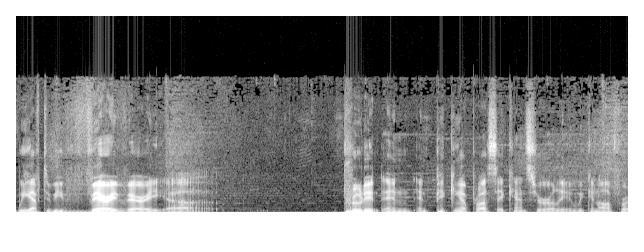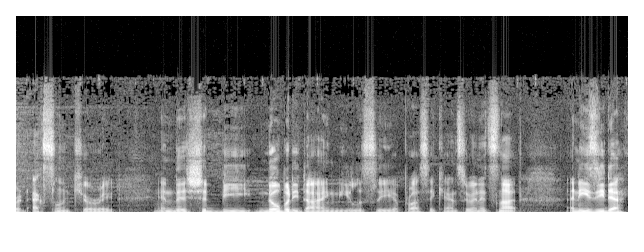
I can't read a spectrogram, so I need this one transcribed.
we have to be very, very uh, prudent in, in picking up prostate cancer early, and we can offer an excellent cure rate and there should be nobody dying needlessly of prostate cancer. And it's not an easy death.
